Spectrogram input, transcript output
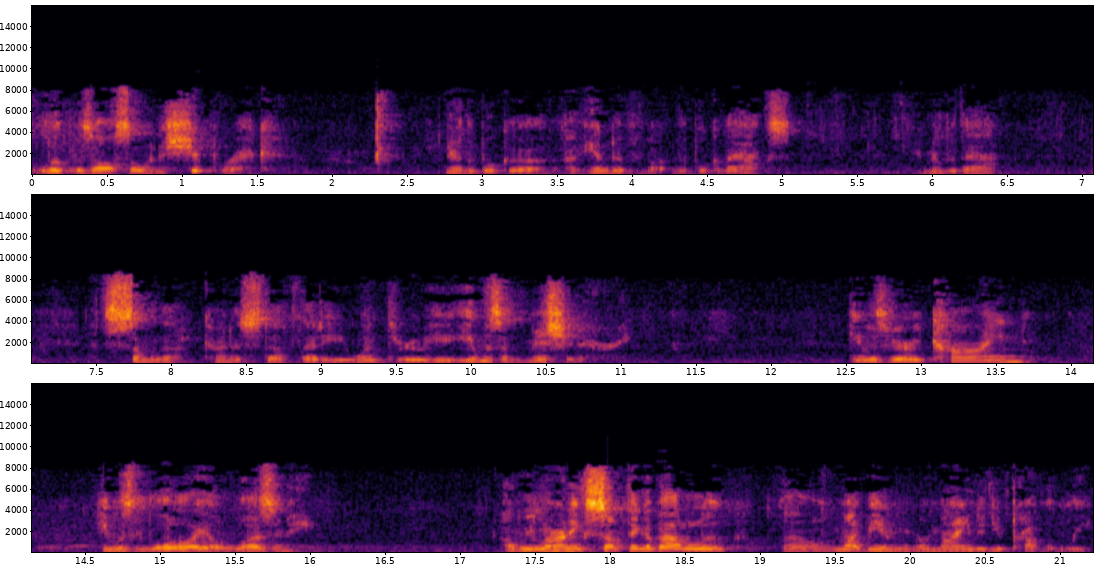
Luke was also in a shipwreck near the book of uh, end of uh, the book of Acts. You remember that? That's some of the kind of stuff that he went through. He, he was a missionary. He was very kind. He was loyal, wasn't he? Are we learning something about Luke? Well, we might be reminded. You probably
